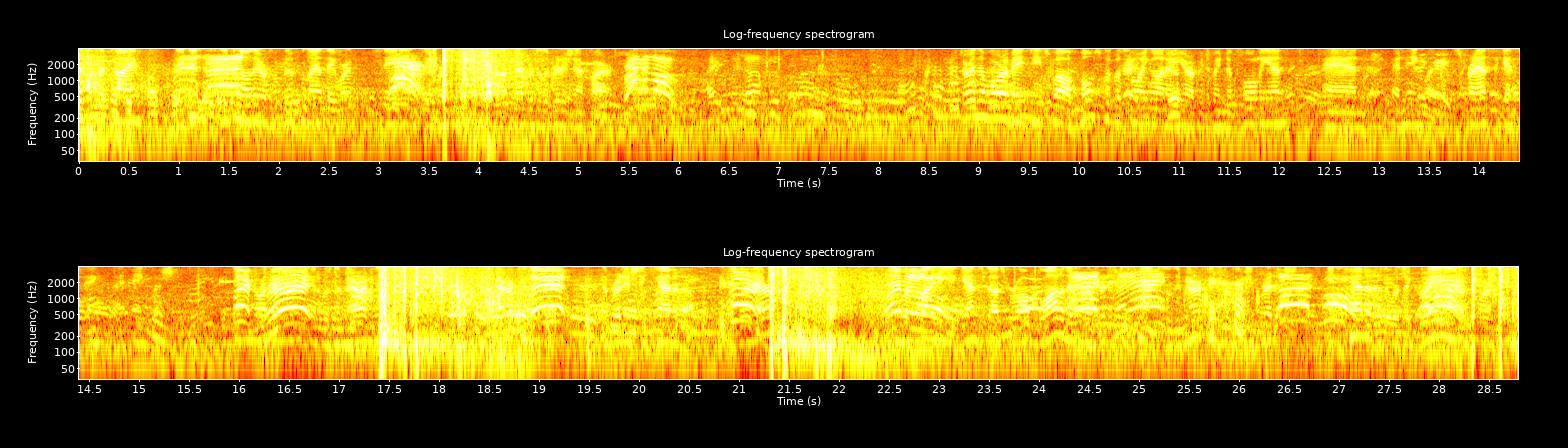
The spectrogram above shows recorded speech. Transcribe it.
At the time, they didn't, even though they were from Newfoundland, they weren't Canadians, they were uh, members of the British Empire. During the War of 1812, most of it was going on in Europe between Napoleon and, and England. It was France against Eng- uh, English. North America, it was the Americans, the Americans against the British in Canada. The Americans who were fighting against us were all, a lot of them were of British descent, so the Americans were really British. In Canada, there was a grey uniform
